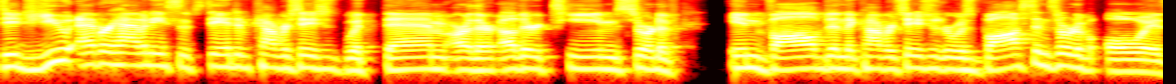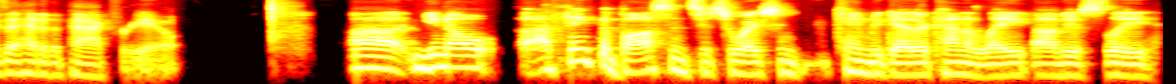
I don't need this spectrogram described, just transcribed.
did you ever have any substantive conversations with them? Are there other teams sort of involved in the conversations, or was Boston sort of always ahead of the pack for you? Uh, you know, I think the Boston situation came together kind of late, obviously,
